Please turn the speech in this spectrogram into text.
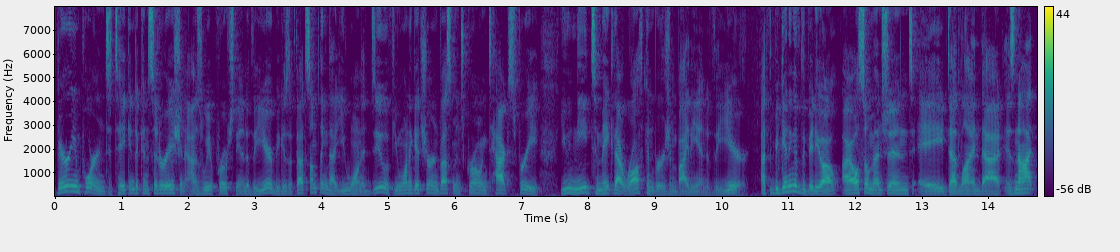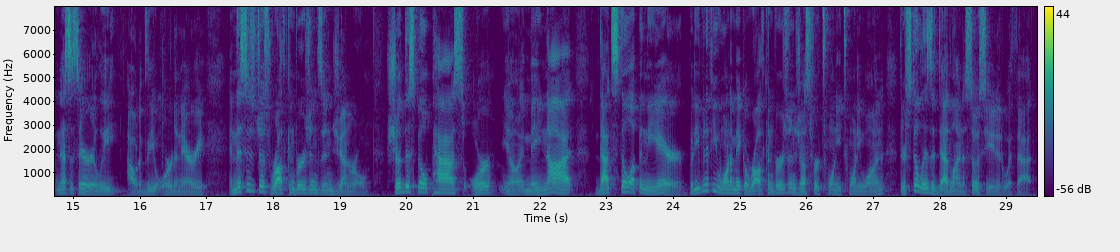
very important to take into consideration as we approach the end of the year because if that's something that you want to do, if you want to get your investments growing tax-free, you need to make that Roth conversion by the end of the year. At the beginning of the video, I also mentioned a deadline that is not necessarily out of the ordinary, and this is just Roth conversions in general. Should this bill pass or, you know, it may not, that's still up in the air. But even if you want to make a Roth conversion just for 2021, there still is a deadline associated with that.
